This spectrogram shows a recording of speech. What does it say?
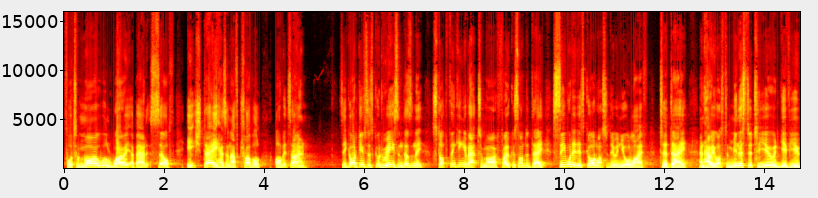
for tomorrow will worry about itself. Each day has enough trouble of its own. See, God gives us good reason, doesn't He? Stop thinking about tomorrow, focus on today, see what it is God wants to do in your life today, and how He wants to minister to you and give you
